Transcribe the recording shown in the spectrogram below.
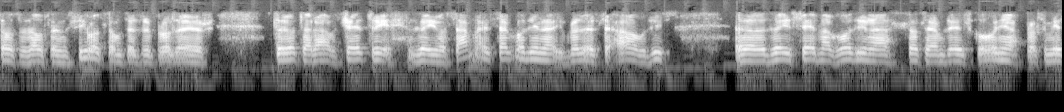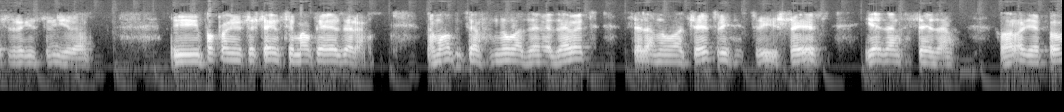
100 sa zaustavnim silosom, te se prodaje još Toyota RAV4 2018. godina i prodaje se Audi 2007. godina 170 konja, prošli mjesec registriran. I poklonjuju se štenice Malte jezera. Na mobitel 099 704 36 17. Hvala lijepo.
